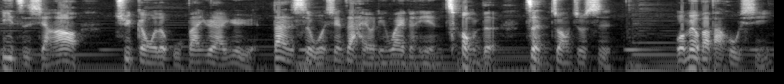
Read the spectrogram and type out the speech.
一直想要去跟我的舞伴越来越远。但是我现在还有另外一个很严重的症状，就是我没有办法呼吸。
